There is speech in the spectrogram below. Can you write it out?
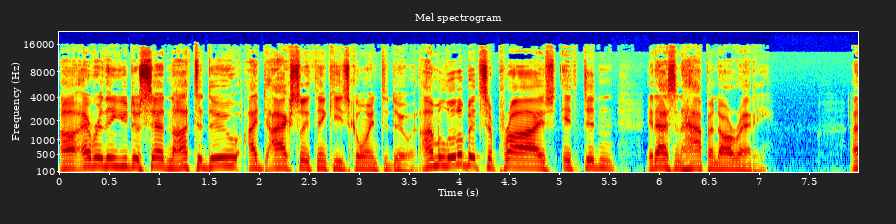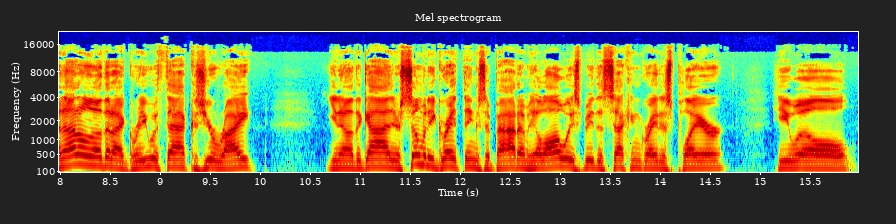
Uh, everything you just said not to do, I, I actually think he's going to do it. I'm a little bit surprised it didn't. It hasn't happened already, and I don't know that I agree with that because you're right. You know, the guy. There's so many great things about him. He'll always be the second greatest player. He will.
